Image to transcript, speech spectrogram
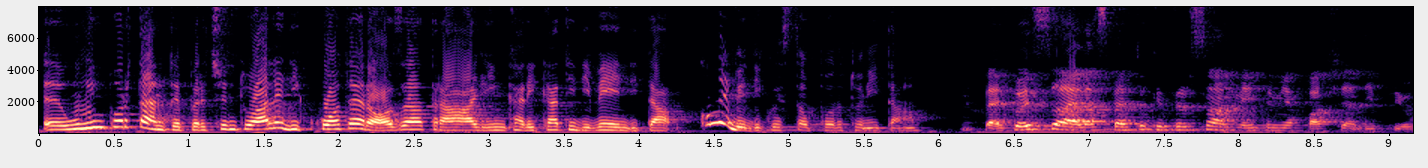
eh, un'importante percentuale di quote rosa tra gli incaricati di vendita. Come vedi questa opportunità? Beh, questo è l'aspetto che personalmente mi affascina di più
